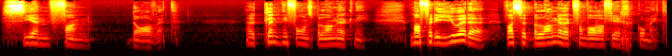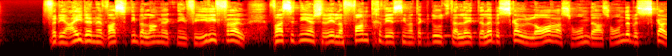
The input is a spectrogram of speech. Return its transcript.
seun van Dawid. Nou dit klink nie vir ons belangrik nie, maar vir die Jode was dit belangrik van waar af jy gekom het. Vir die heidene was dit nie belangrik nie en vir hierdie vrou was dit nie as relevant geweest nie want ek bedoel hulle het hulle beskou laer as honde as honde beskou.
